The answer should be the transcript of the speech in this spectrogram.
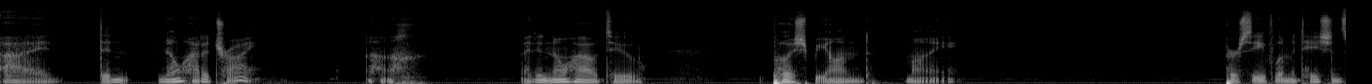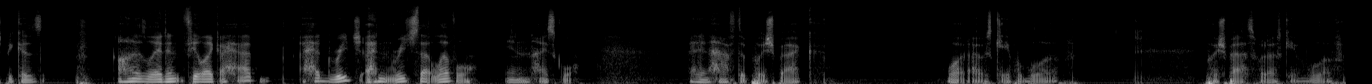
I didn't know how to try. Uh, I didn't know how to push beyond my perceived limitations because honestly I didn't feel like I had I had reached I hadn't reached that level in high school. I didn't have to push back what I was capable of. Push past what I was capable of.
